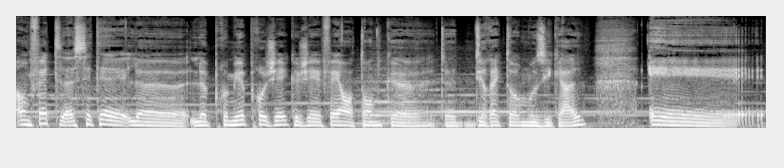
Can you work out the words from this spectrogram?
en fait, c'était le, le, premier projet que j'ai fait en tant que directeur musical. Et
